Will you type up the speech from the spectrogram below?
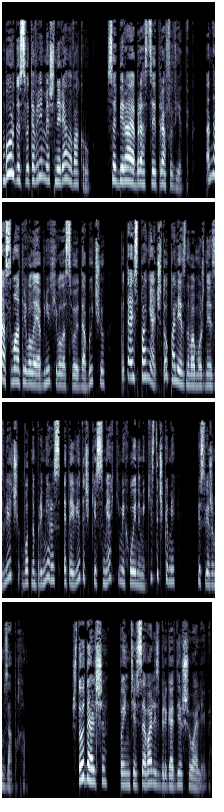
Бордес в это время шныряла вокруг, собирая образцы трав и веток. Она осматривала и обнюхивала свою добычу, пытаясь понять, что полезного можно извлечь, вот, например, из этой веточки с мягкими хвойными кисточками и свежим запахом. «Что дальше?» — поинтересовались бригадирши у Олега.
